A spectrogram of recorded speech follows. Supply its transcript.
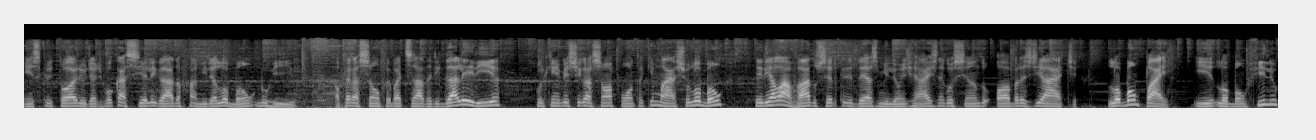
em escritório de advocacia ligado à família Lobão, no Rio. A operação foi batizada de Galeria porque a investigação aponta que Márcio Lobão teria lavado cerca de 10 milhões de reais negociando obras de arte. Lobão pai e Lobão filho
